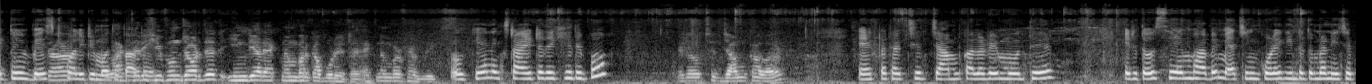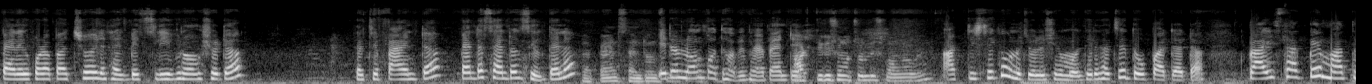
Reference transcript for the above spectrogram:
একদমই বেস্ট কোয়ালিটির মধ্যে পাবে। ইন্ডিয়ার এক নাম্বার কাপড় এটা এক নাম্বার ফ্যাব্রিক ওকে নেক্সট আরেকটা দেখিয়ে দেবো। এটা হচ্ছে জাম কালার একটা থাকছে জাম কালারের মধ্যে। এটাতেও সেম ভাবে ম্যাচিং করে কিন্তু তোমরা নিচে প্যানেল করা পাচ্ছ। এটা থাকবে স্লিভের অংশটা। থাকছে প্যান্টটা প্যান্টটা স্যান্টন সিল্ক তাই না? হ্যাঁ প্যান্ট স্যান্টন এটার লং কত হবে ভাইয়া প্যান্টের 38 39 লং হবে। আটত্রিশ থেকে উনচল্লিশের মধ্যে। এটা থাকছে দোপাটাটা প্রাইস থাকবে মাত্র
